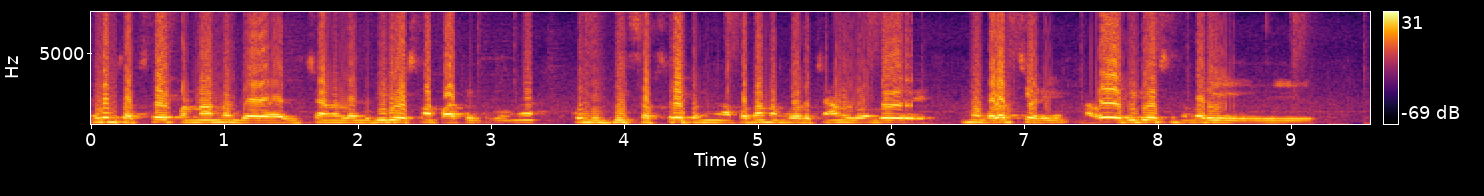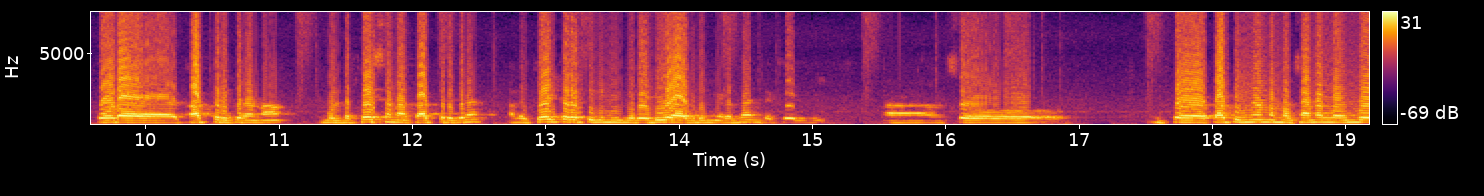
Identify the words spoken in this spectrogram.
மேலும் சப்ஸ்கிரைப் பண்ணாமல் இந்த சேனலில் இந்த வீடியோஸ்லாம் பார்த்துக்கிட்டு இருக்கோங்க கொஞ்சம் ப்ளீஸ் சப்ஸ்கிரைப் பண்ணுங்க. அப்போ தான் நம்மளோட சேனல் வந்து இன்னும் வளர்ச்சி அடையும். நிறைய வீடியோஸ் இந்த மாதிரி போட காத்திருக்கிறேன்? நான் உங்கள்கிட்ட பேச நான் காத்திருக்கிறேன். அதை கேட்கறதுக்கு நீங்க ரெடியா அப்படிங்கிறது தான் இந்த கேள்வி. ஸோ இப்போ பார்த்தீங்கன்னா நம்ம சேனல்ல வந்து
